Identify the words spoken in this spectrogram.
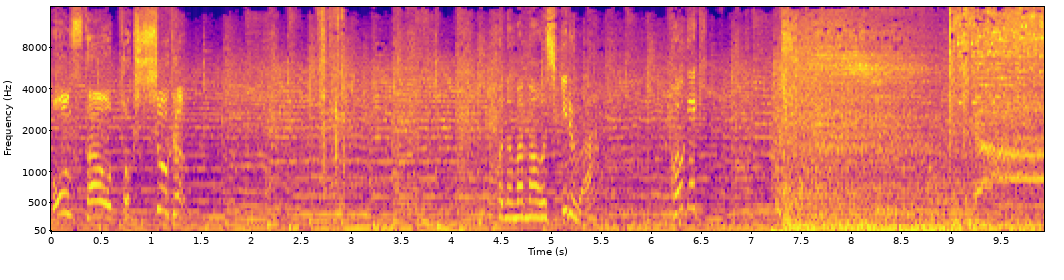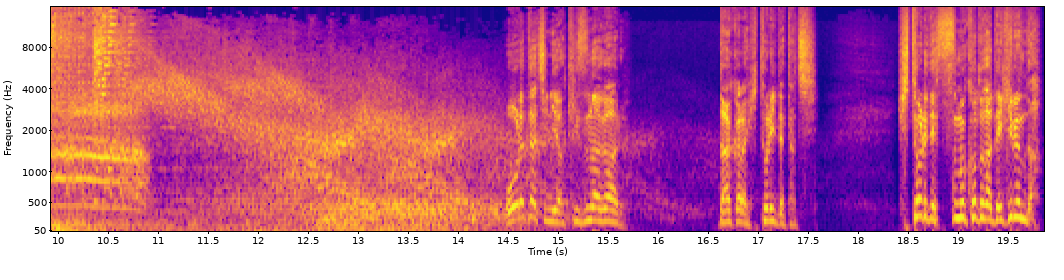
モンスターを特殊召喚。このまま押し切るわ。攻撃俺たちには絆がある。だから一人で立ち一人で進むことができるんだ。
